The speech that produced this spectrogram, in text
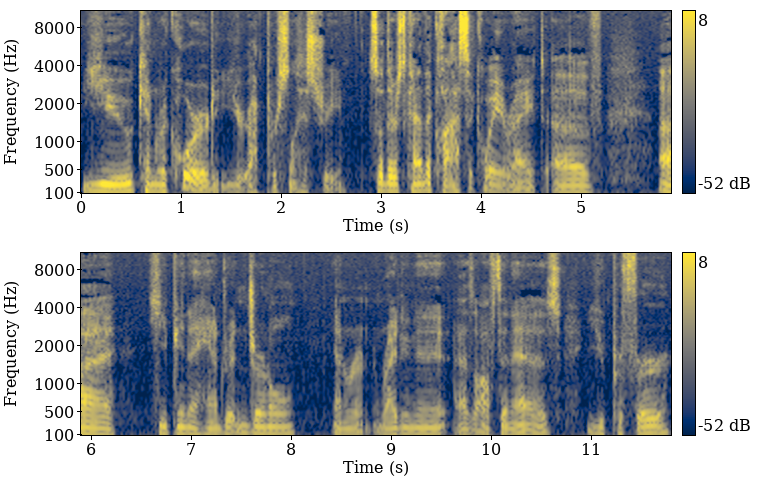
you can record your personal history so there's kind of the classic way right of uh, keeping a handwritten journal and writing in it as often as you prefer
